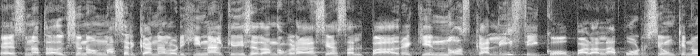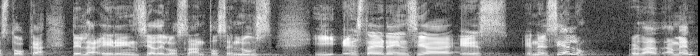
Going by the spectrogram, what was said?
es una traducción aún más cercana al original que dice dando gracias al Padre quien nos calificó para la porción que nos toca de la herencia de los santos en luz. Y esta herencia es en el cielo. ¿Verdad? Amén.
